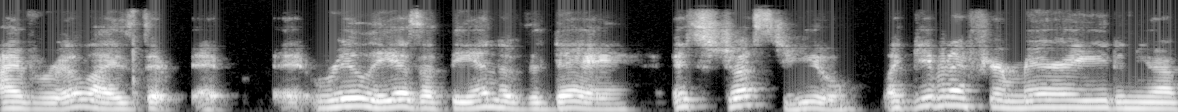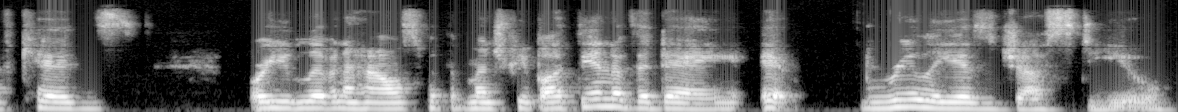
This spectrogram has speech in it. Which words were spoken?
I've realized that it, it really is at the end of the day, it's just you. Like, even if you're married and you have kids or you live in a house with a bunch of people, at the end of the day, it really is just you.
